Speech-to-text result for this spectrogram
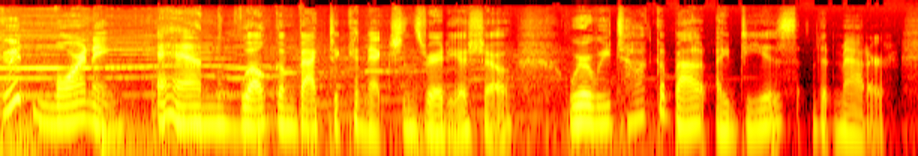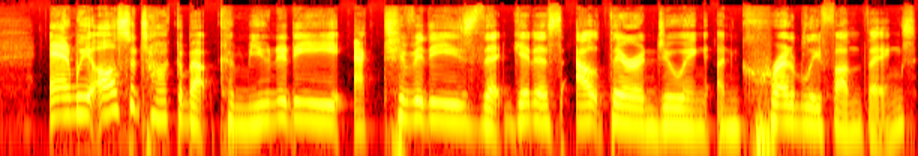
Good morning and welcome back to Connections Radio Show, where we talk about ideas that matter. And we also talk about community activities that get us out there and doing incredibly fun things.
